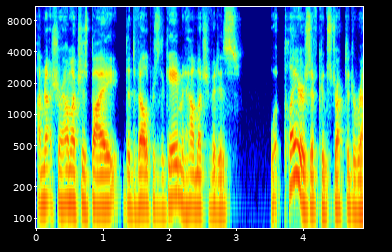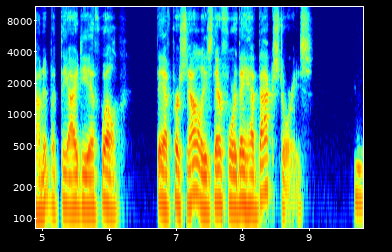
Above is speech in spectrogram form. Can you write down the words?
i'm not sure how much is by the developers of the game and how much of it is what players have constructed around it but the idea of well they have personalities therefore they have backstories. Hmm.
